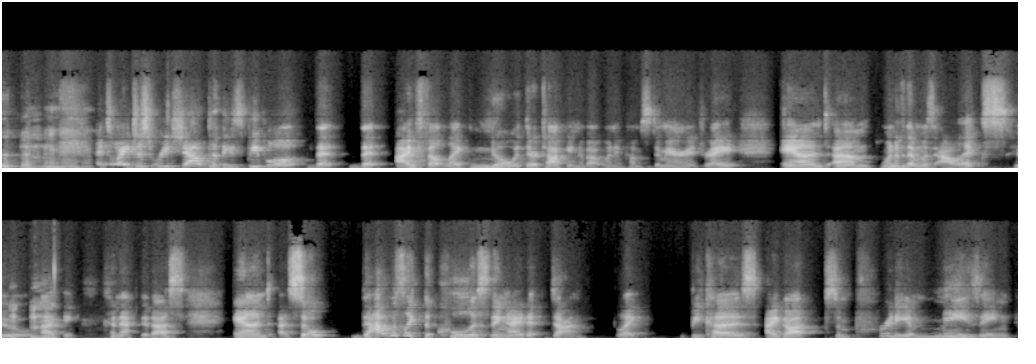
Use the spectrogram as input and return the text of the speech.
Mhm. and so I just reached out to these people that that I felt like know what they're talking about when it comes to marriage, right? And um, one of them was Alex, who Mhm. I think connected us. And uh, so that was like the coolest thing I'd done, like because I got some pretty amazing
